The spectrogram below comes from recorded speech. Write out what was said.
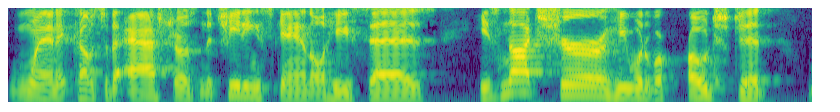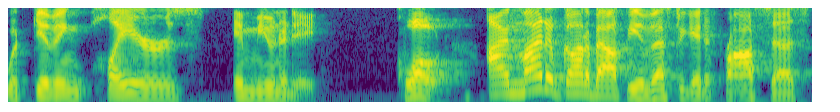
when it comes to the Astros and the cheating scandal, he says he's not sure he would have approached it with giving players immunity. Quote, I might have gone about the investigative process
